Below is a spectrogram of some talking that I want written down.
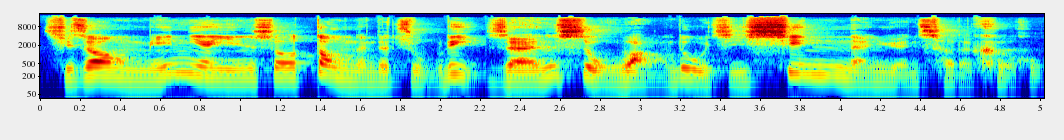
其中，明年营收动能的主力仍是网络及新能源车的客户。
